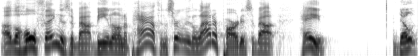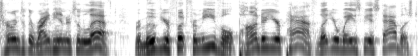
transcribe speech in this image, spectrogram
uh, the whole thing is about being on a path. And certainly the latter part is about, hey, don't turn to the right hand or to the left. Remove your foot from evil. Ponder your path. Let your ways be established.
